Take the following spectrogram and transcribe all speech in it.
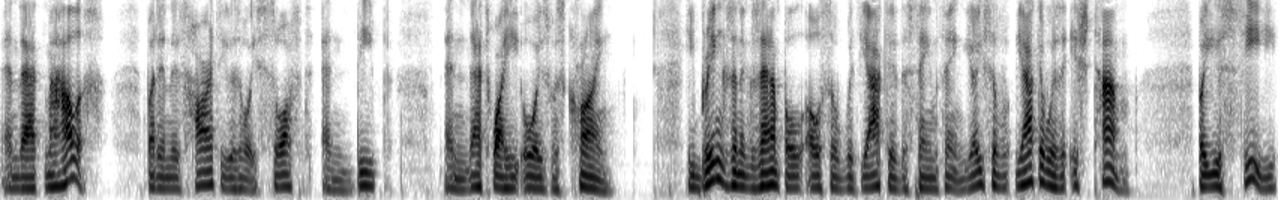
and that mahalach. But in his heart, he was always soft and deep, and that's why he always was crying. He brings an example also with Yaakov, the same thing. Yosef, Yaakov was an ishtam, but you see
